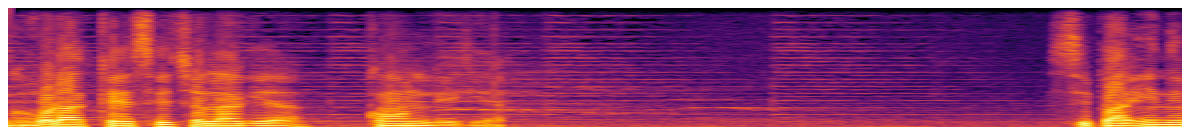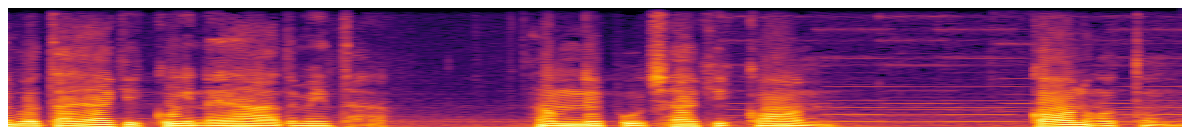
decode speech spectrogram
घोड़ा कैसे चला गया? कौन ले गया? सिपाही ने बताया कि कोई नया आदमी था। हमने पूछा कि, कौन? कौन हो तुम?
